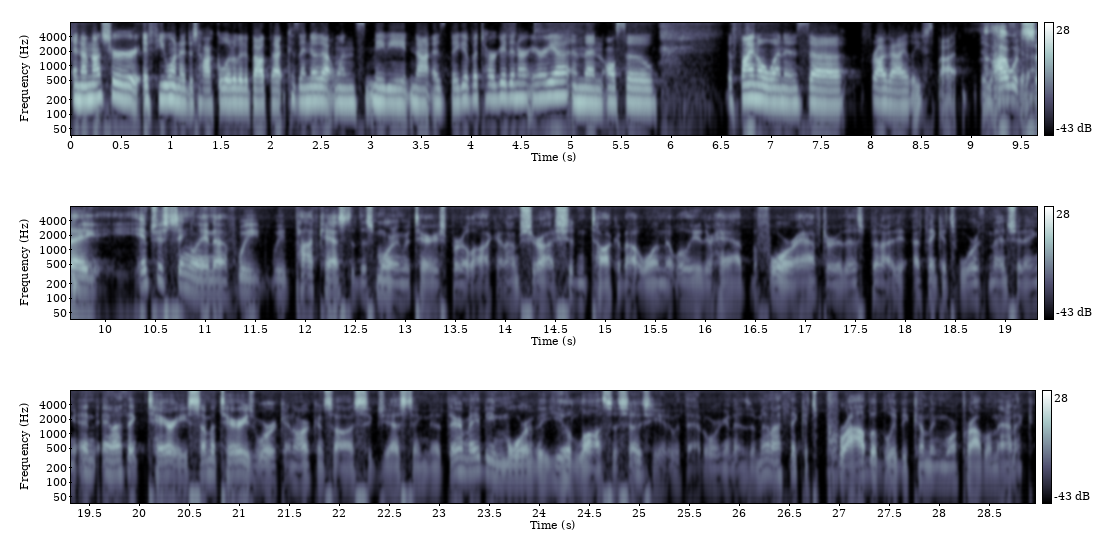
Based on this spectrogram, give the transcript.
and, I'm not sure if you wanted to talk a little bit about that because I know that one's maybe not as big of a target in our area. And then also, the final one is uh, frog eye leaf spot. I would say interestingly enough, we, we podcasted this morning with Terry Spurlock, and I'm sure I shouldn't talk about one that we'll either have before or after this, but I, I think it's worth mentioning. And, and I think Terry, some of Terry's work in Arkansas is suggesting that there may be more of a yield loss associated with that organism, and I think it's probably becoming more problematic.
